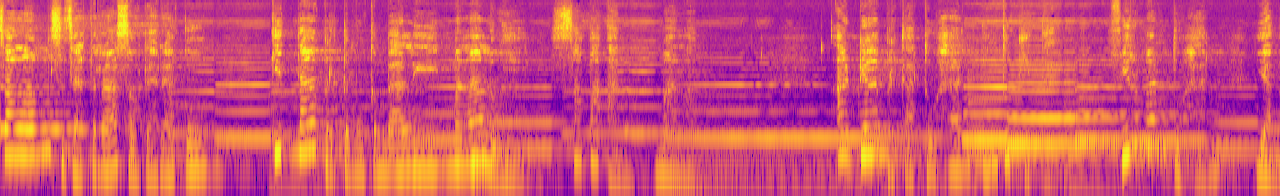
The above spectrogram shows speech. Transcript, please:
Salam sejahtera saudaraku. Kita bertemu kembali melalui sapaan malam. Ada berkat Tuhan untuk kita. Firman Tuhan yang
